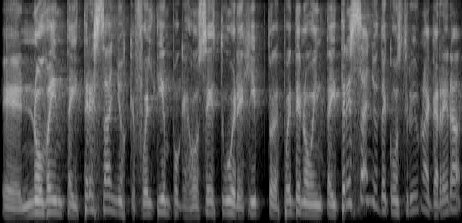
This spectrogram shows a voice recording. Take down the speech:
93 eh, años, que fue el tiempo que José estuvo en Egipto, después de 93 años de construir una carrera,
